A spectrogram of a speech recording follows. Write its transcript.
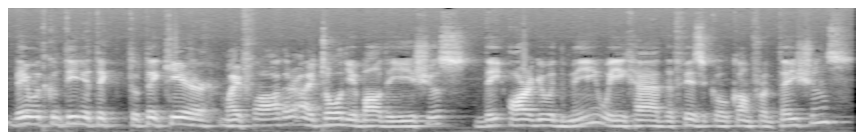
they would continue to, to take care my father. I told you about the issues. They argued with me. We had the physical confrontations.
